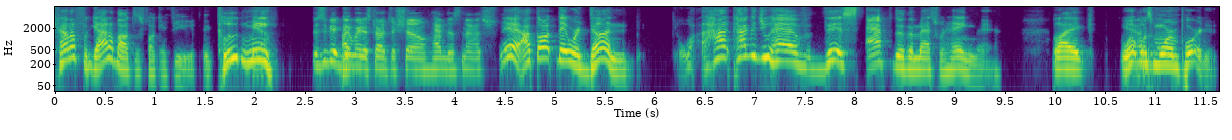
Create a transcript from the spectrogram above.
kind of forgot about this fucking feud, including me. Yeah. This would be a good I- way to start the show. Have this match. Yeah, I thought they were done. How how could you have this after the match with Hangman? Like, what Yeah. was more important?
